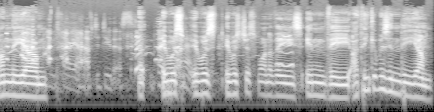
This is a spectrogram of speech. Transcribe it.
on the. Um, Sorry, I have to do this. uh, it was. It was. It was just one of these in the. I think it was in the. Um,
